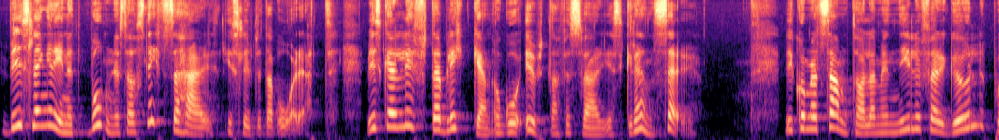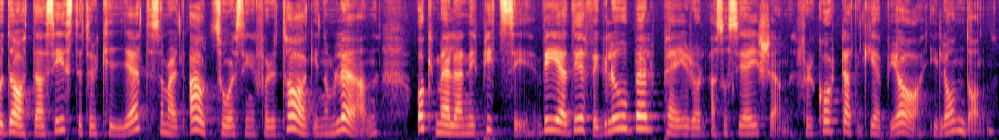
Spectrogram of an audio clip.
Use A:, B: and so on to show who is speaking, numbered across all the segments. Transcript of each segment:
A: Vi slänger in ett bonusavsnitt så här i slutet av året. Vi ska lyfta blicken och gå utanför Sveriges gränser. Vi kommer att samtala med Nilüfer Gull på Dataassist i Turkiet som är ett outsourcingföretag inom lön och Melanie Pizzi, VD för Global Payroll Association, förkortat GPA i London.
